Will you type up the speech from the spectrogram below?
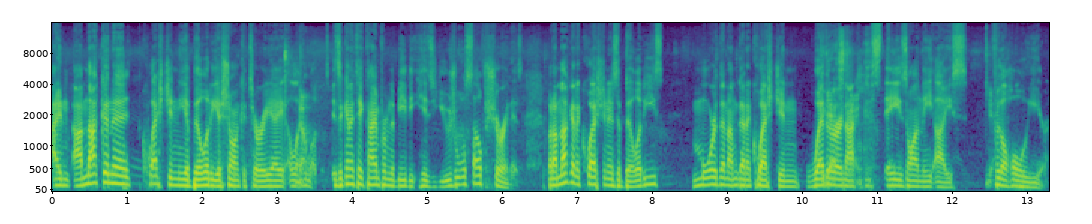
I'm I'm not gonna question the ability of Sean Couturier. No. Look, is it going to take time for him to be the, his usual self? Sure, it is. But I'm not going to question his abilities more than I'm going to question whether or not tank. he stays on the ice Yeah. for the whole year.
